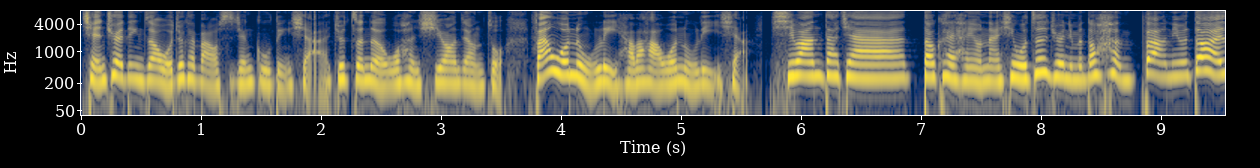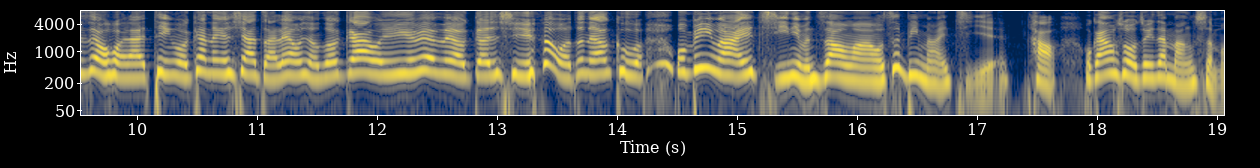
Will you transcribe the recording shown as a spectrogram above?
钱确定之后，我就可以把我时间固定下来。就真的，我很希望这样做。反正我努力，好不好？我努力一下，希望大家都可以很有耐心。我真的觉得你们都很棒，你们都还是有回来听。我看那个下载量，我想说，刚我一个月没有更新，我真的要哭了。我比你们还急，你们知道吗？我真的比你们还急耶。好，我刚刚说我最近在忙什么？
